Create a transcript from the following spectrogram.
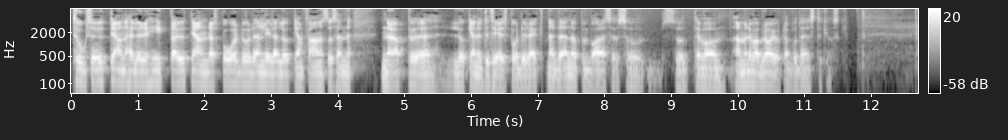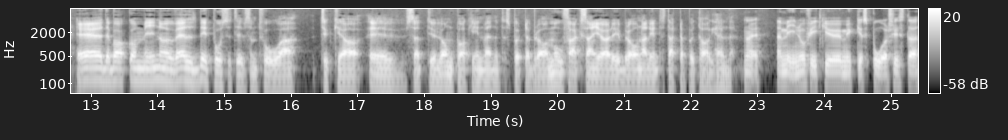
tog sig ut i andra, eller hittade ut i andra spår då den lilla luckan fanns och sen nöp eh, luckan ut i tredje spår direkt när den uppenbarade sig. Så, så det, var, ja, men det var bra gjort av både häst och kusk. Eh, där bakom Mino väldigt positiv som tvåa tycker jag. Eh, satt ju långt bak invändigt och spurtade bra. Mofaxan gör det ju bra, hon hade inte startat på ett tag heller. Nej, Amino fick ju mycket spår sista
